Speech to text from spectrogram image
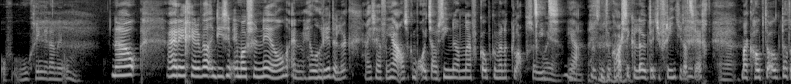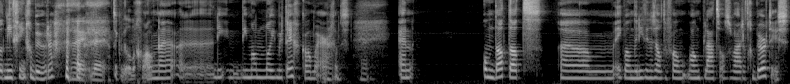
of hoe ging je daarmee om? Nou, hij reageerde wel in die zin emotioneel en heel ridderlijk. Hij zei van ja, als ik hem ooit zou zien, dan uh, verkoop ik hem wel een klap, zoiets. Oh ja, ja, ja. dat is natuurlijk hartstikke leuk dat je vriendje dat zegt. Ja. Maar ik hoopte ook dat het niet ging gebeuren. Nee, nee. Want ik wilde gewoon uh, die, die man nooit meer tegenkomen ergens. Nee. En omdat dat... Um, ik woonde niet in dezelfde woon, woonplaats als waar het gebeurd is...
